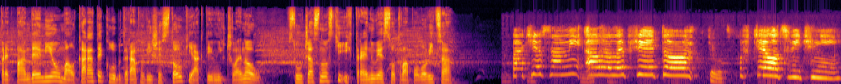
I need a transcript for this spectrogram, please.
Pred pandémiou mal karate klub DRAP vyše stovky aktívnych členov. V súčasnosti ich trénuje sotva polovica. Páčia sa mi, ale lepšie je to v telocvični.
